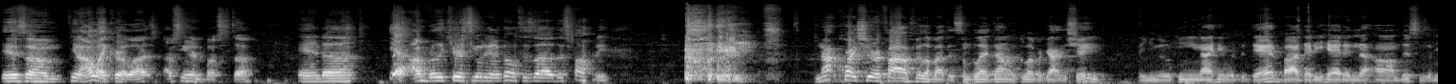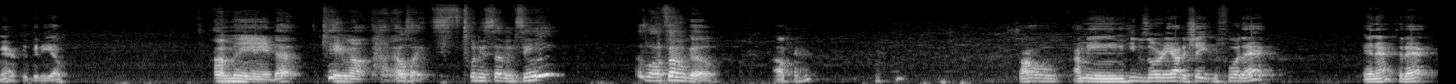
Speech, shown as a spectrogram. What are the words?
is um, you know, I like her a lot. I've seen her in a bunch of stuff, and uh, yeah, I'm really curious to see where they're gonna go with this uh, this property. not quite sure how I feel about this. I'm glad Donald Glover got in shape. And you know, he ain't out here with the dad bod that he had in the um This Is America video. I mean, that came out. God, that was like 2017. That's a long time ago. Okay. So I mean, he was already out of shape before that, and after that,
